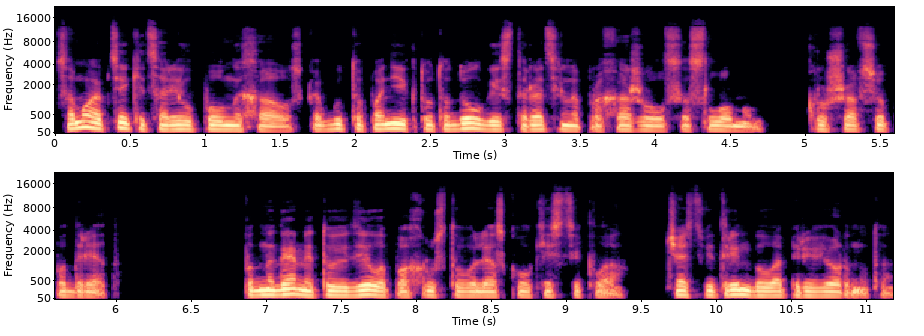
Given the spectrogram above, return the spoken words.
В самой аптеке царил полный хаос, как будто по ней кто-то долго и старательно прохаживался сломом, круша все подряд. Под ногами то и дело похрустывали осколки стекла. Часть витрин была перевернута.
